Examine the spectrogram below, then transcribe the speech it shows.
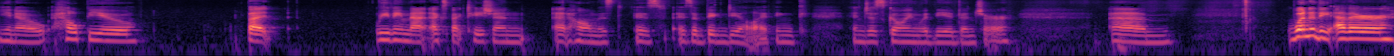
you know, help you. But leaving that expectation at home is is is a big deal, I think, and just going with the adventure. Um, one of the other,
